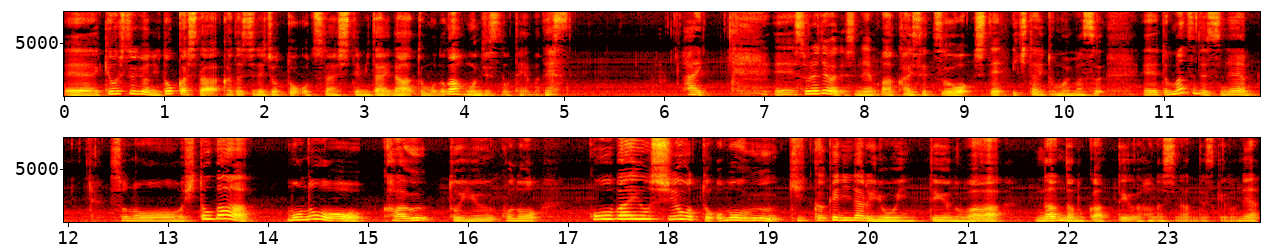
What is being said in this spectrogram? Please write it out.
えー、教室業に特化した形でちょっとお伝えしてみたいなと思うのが本日のテーマです。はい、えー、それではですね、まあ、解説をしていきたいと思います。えーと、まずですねその人が物を買うというこの購買をしようと思うきっかけになる要因っていうのは何なのかっていう話なんですけどね。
